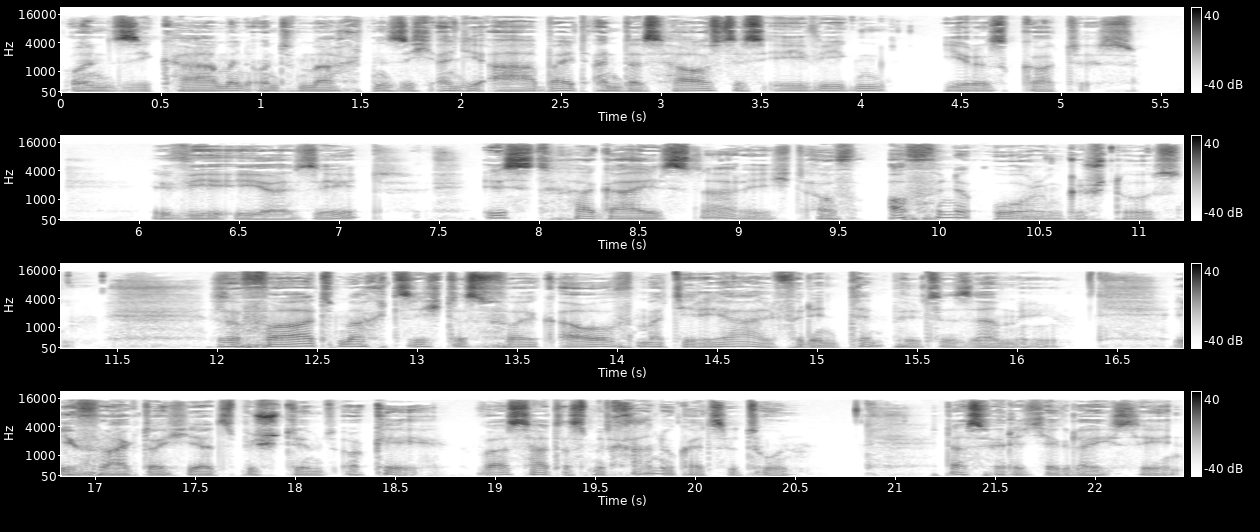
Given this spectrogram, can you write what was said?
und sie kamen und machten sich an die Arbeit an das Haus des Ewigen ihres Gottes. Wie ihr seht, ist Haggais Nachricht auf offene Ohren gestoßen. Sofort macht sich das Volk auf, Material für den Tempel zu sammeln. Ihr fragt euch jetzt bestimmt, okay, was hat das mit Chanukka zu tun? Das werdet ihr gleich sehen.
